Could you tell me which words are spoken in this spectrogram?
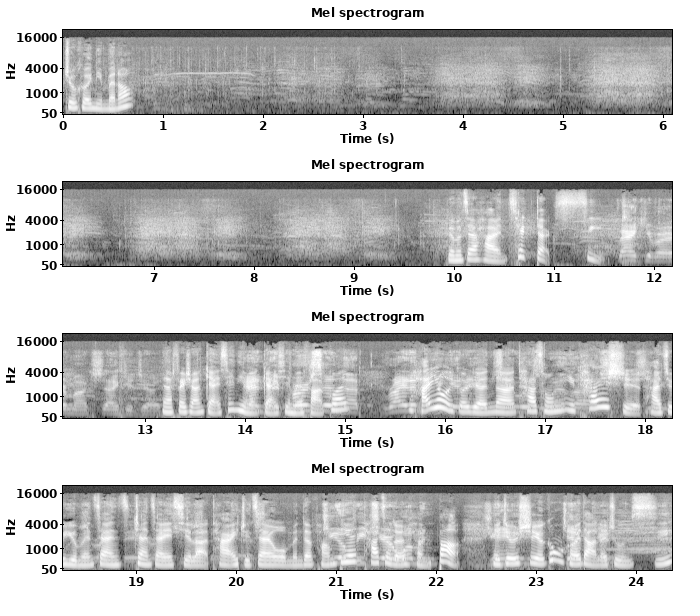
祝贺你们哦。人们在喊 “Take that seat”。那非常感谢你们，感谢你们法官。还有一个人呢，他从一开始他就与我们站站在一起了，他一直在我们的旁边，他做的很棒，也就是共和党的主席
